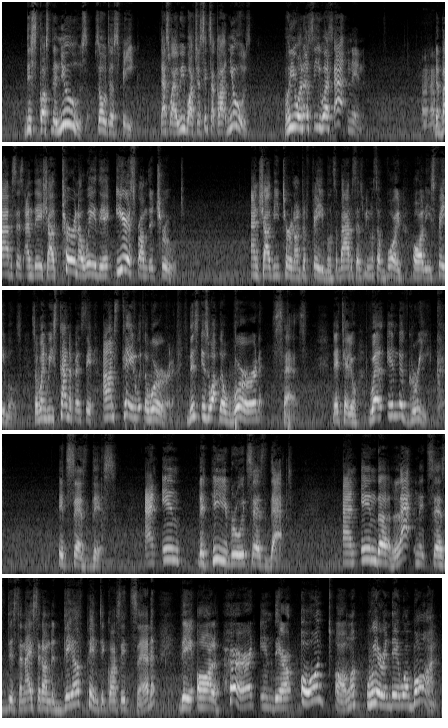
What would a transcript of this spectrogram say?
discuss the news, so to speak. That's why we watch the six o'clock news. We want to see what's happening. Uh-huh. The Bible says, and they shall turn away their ears from the truth and shall be turned unto fables. The Bible says we must avoid all these fables. So when we stand up and say, I'm staying with the word, this is what the word says. They tell you, well, in the Greek, it says this, and in the Hebrew, it says that. And in the Latin, it says this. And I said, on the day of Pentecost, it said, they all heard in their own tongue wherein they were born.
